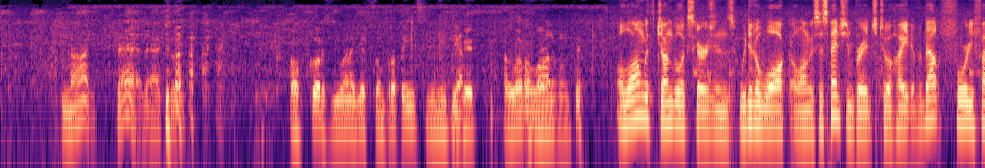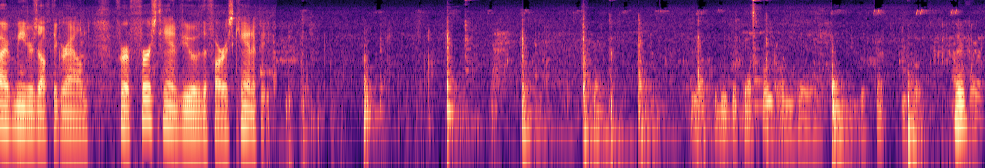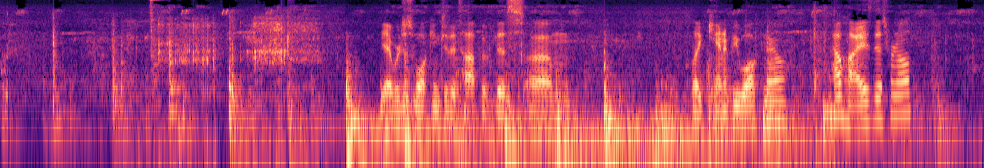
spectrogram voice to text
not bad actually. Of course, you want to get some proteins, you need to Yeah. get a lot, a of, lot them. of them. Along with jungle excursions, we did a walk along a suspension bridge to a height of about 45 meters off the ground for a first-hand view of the forest canopy. You have to be careful on the, the steps because Yeah, we're just walking to the top of this, um, like canopy walk now. How high is this, Ronald?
